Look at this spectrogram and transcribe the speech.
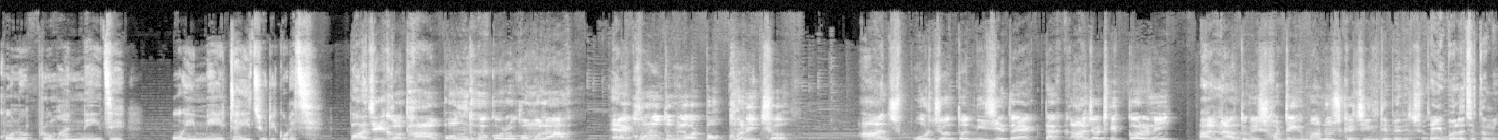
কোনো প্রমাণ নেই যে ওই মেয়েটাই চুরি করেছে। বাজে কথা বন্ধ করো কমলা। এখনও তুমি ওর পক্ষ নিচ্ছ। আজ পর্যন্ত নিজে তো একটা কাজও ঠিক করনি। আর না তুমি সঠিক মানুষকে চিনতে পেরেছ। ঠিক বলেছ তুমি।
